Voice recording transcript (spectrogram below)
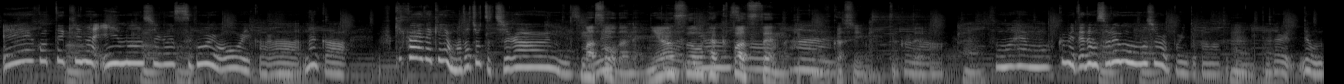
英語的な言い回しがすごい多いから、なんか吹き替え的にはまたちょっと違うんですよね。まあそうだね。ニュアンスを100%伝えるのは結構難しいよね、だからうん。その辺も含めてでもそれも面白いポイントかなとか思って、うんでも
